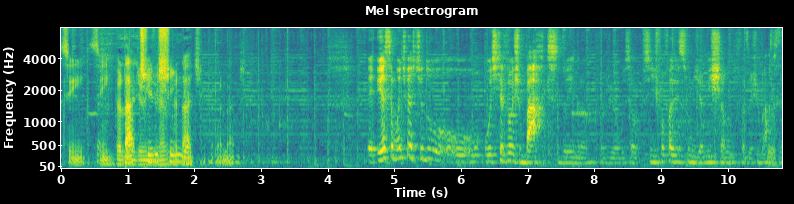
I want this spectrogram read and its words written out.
Sim, sim. Verdade. Dá tiro o Indra, xinga. Verdade, é verdade. Ia ser muito divertido o, o- o escrever os barks do Ingram pro jogo. Se, eu- se a gente for fazer isso um dia, me chama de fazer os barks do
